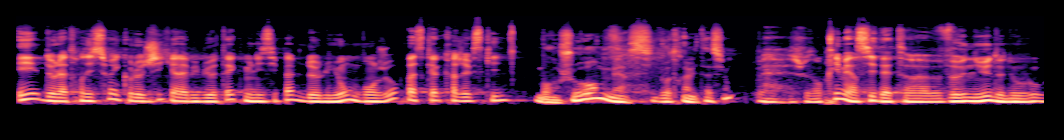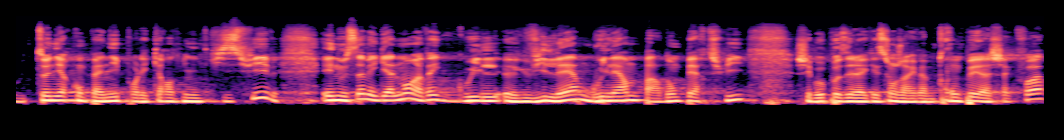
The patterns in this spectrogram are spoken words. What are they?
et de la transition écologique à la bibliothèque municipale de Lyon. Bonjour Pascal Krajewski. Bonjour, merci de votre invitation. Je vous en prie, merci d'être euh, venu, de nous tenir compagnie pour les 40 minutes qui suivent. Et nous sommes également avec Guilherme, euh, Guilherme pardon, Pertuis. J'ai beau poser la question, j'arrive à me tromper à chaque fois.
